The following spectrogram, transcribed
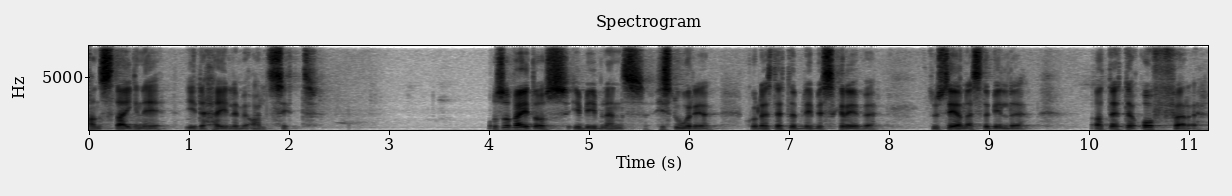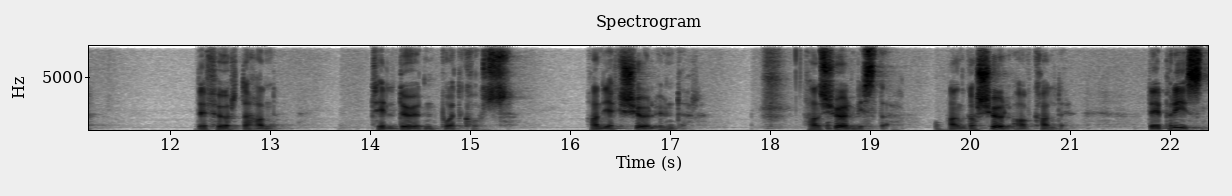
Han steig ned i det hele med alt sitt. Og så vet oss i Bibelens historie hvordan dette blir beskrevet. Du ser neste bilde. At dette offeret, det førte han til døden på et kors. Han gikk sjøl under. Han sjøl mista. Han ga sjøl avkall Det er prisen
